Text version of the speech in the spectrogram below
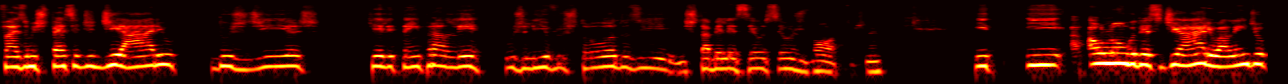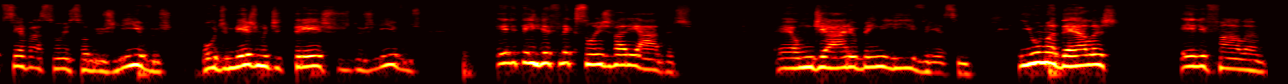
faz uma espécie de diário dos dias que ele tem para ler os livros todos e estabelecer os seus votos. Né? E e ao longo desse diário, além de observações sobre os livros, ou de mesmo de trechos dos livros, ele tem reflexões variadas. É um diário bem livre, assim. E uma delas, ele fala,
